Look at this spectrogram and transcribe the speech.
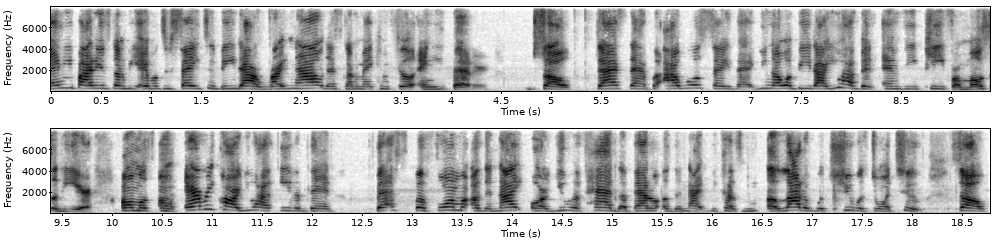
anybody is gonna be able to say to B Dot right now that's gonna make him feel any better. So that's that. But I will say that you know what, B Dot, you have been MVP for most of the year. Almost on every card, you have either been best performer of the night or you have had the battle of the night because a lot of what you was doing too. So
